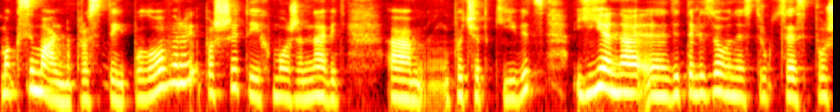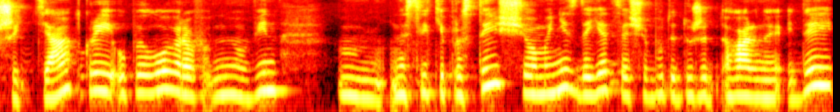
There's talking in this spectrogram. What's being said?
максимально прості пуловери, пошити їх може навіть а, початківець. Є на, е, деталізована інструкція з пошиття. Крій у пуловерів ну, він настільки простий, що мені здається, що буде дуже гарною ідеєю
